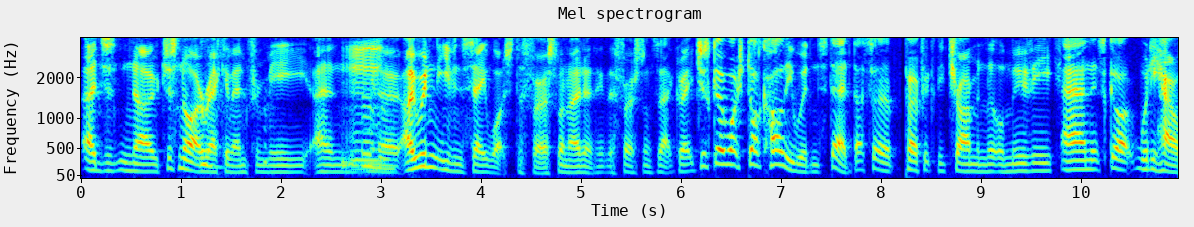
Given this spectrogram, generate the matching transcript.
I just no, just not a recommend from me and you know, I wouldn't even say watch the first one. I don't think the first one's that great. Just go watch Doc Hollywood instead. That's a perfectly charming little movie and it's got Woody Harrelson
